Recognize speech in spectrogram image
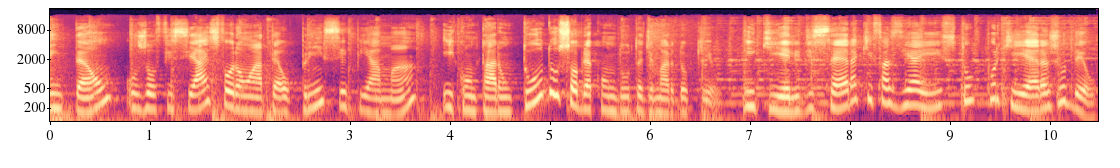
Então, os oficiais foram até o príncipe Amã e contaram tudo sobre a conduta de Mardoqueu e que ele dissera que fazia isto porque era judeu.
